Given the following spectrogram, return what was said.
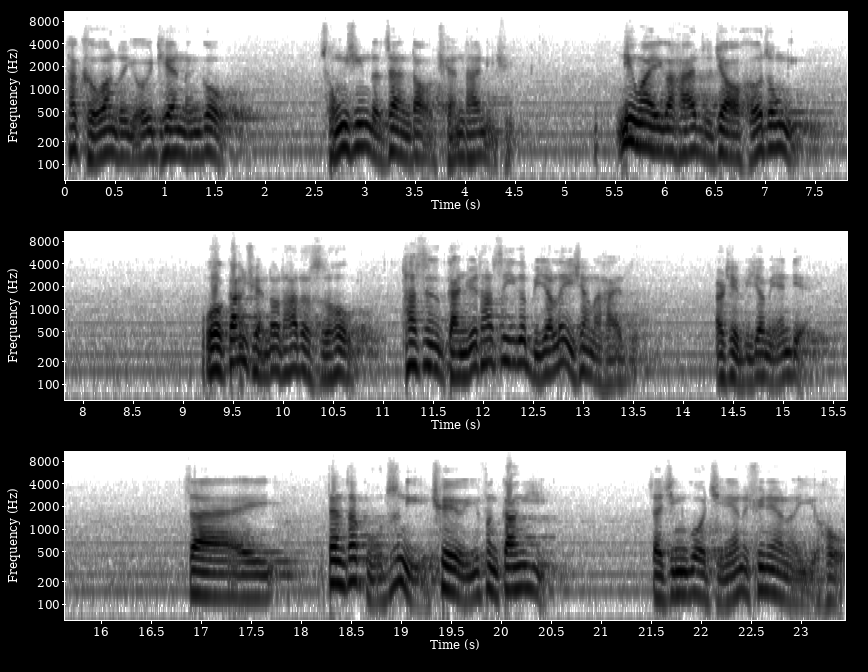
他渴望着有一天能够。重新的站到拳台里去。另外一个孩子叫何忠礼，我刚选到他的时候，他是感觉他是一个比较内向的孩子，而且比较腼腆，在，但是他骨子里却有一份刚毅。在经过几年的训练了以后，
